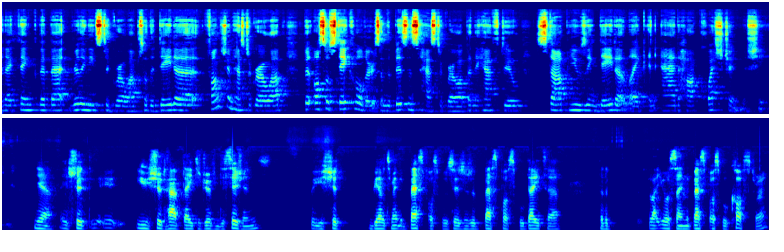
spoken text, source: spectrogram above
And I think that that really needs to grow up. So the data function has to grow up, but also stakeholders and the business has to grow up and they have to stop using data like an ad hoc question machine. Yeah, it should. It, you should have data-driven decisions, but you should be able to make the best possible decisions with best possible data for the, like you're saying, the best possible cost, right?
